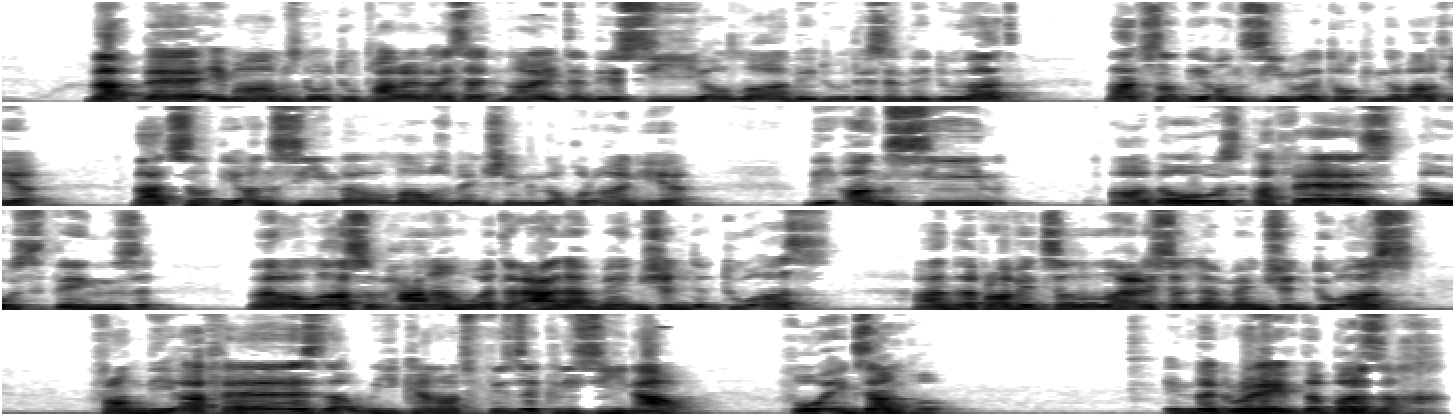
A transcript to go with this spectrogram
that their imams go to paradise at night and they see Allah and they do this and they do that. That's not the unseen we're talking about here. That's not the unseen that Allah was mentioning in the Quran here. The unseen are those affairs, those things that Allah subhanahu wa ta'ala mentioned to us and the Prophet ﷺ mentioned to us from the affairs that we cannot physically see now. For example, in the grave, the barzakh.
